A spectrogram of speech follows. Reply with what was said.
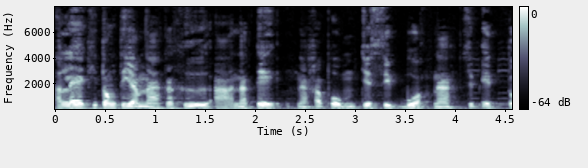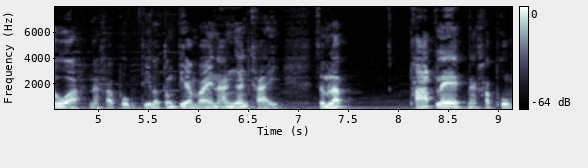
อันแรกที่ต้องเตรียมนะก็คืออ่านักเตะนะครับผม 70 บวกนะ 11 ตัวนะครับผมที่เราต้องเตรียมไว้นะเงื่อนไขสำหรับพาร์ทแรกนะครับผม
